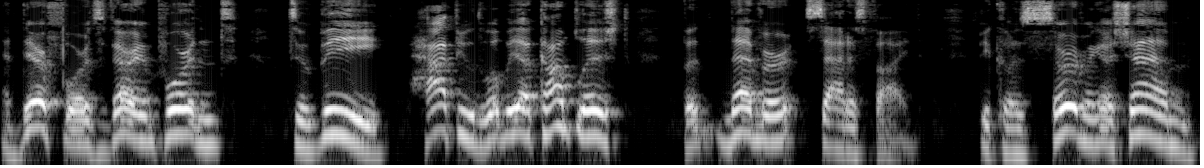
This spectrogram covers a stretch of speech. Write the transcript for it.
And therefore, it's very important to be happy with what we accomplished, but never satisfied. Because serving Hashem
